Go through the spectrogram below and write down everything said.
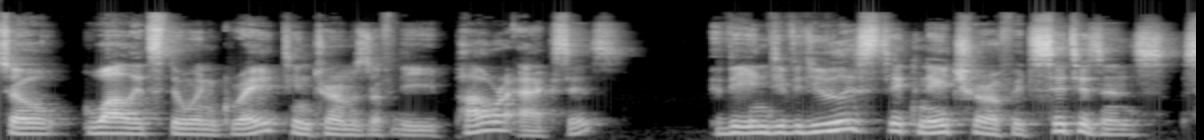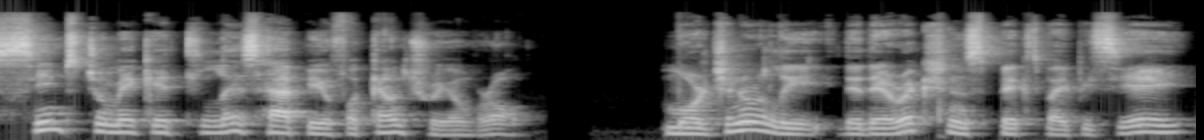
So, while it's doing great in terms of the power axis, the individualistic nature of its citizens seems to make it less happy of a country overall. More generally, the directions picked by PCA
